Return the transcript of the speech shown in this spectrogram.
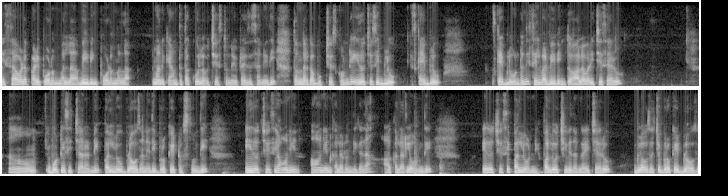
మిస్ అవ్వడం పడిపోవడం వల్ల వీవింగ్ పోవడం వల్ల మనకి అంత తక్కువలో వచ్చేస్తున్నాయి ప్రైజెస్ అనేది. తొందరగా బుక్ చేసుకోండి. ఇది వచ్చేసి blue sky blue sky blue ఉంటుంది. సిల్వర్ వీవింగ్తో ఆల్ ఓవర్ ఇచ్చేశారు. బొటీస్ ఇచ్చారండి. పళ్ళు బ్లౌజ్ అనేది బ్రొకెట్ వస్తుంది. ఇది వచ్చేసి ఆనియన్. ఆనియన్ కలర్ ఉంది కదా ఆ కలర్లో ఉంది. ఇది వచ్చేసి పళ్ళు అండి. పళ్ళు వచ్చి ఈ విధంగా ఇచ్చారు. బ్లౌజ్ వచ్చి బ్రొకెట్ బ్లౌజ్.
